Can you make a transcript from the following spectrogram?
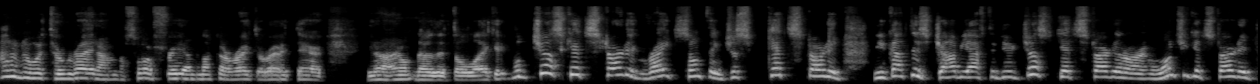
i don't know what to write. I'm so afraid i'm not going to write the right there. You know i don't know that they'll like it. Well just get started. Write something. Just get started. You got this job you have to do. Just get started on it. Once you get started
